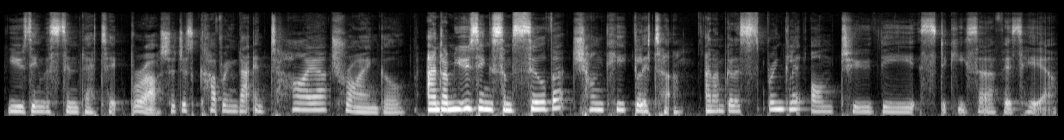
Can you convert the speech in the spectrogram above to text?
using the synthetic brush. So just covering that entire triangle. And I'm using some silver chunky glitter and I'm going to sprinkle it onto the sticky surface here.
